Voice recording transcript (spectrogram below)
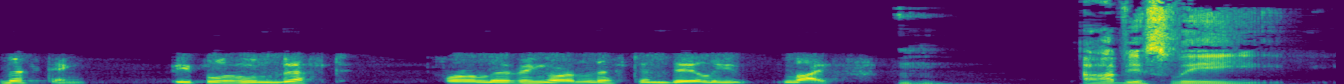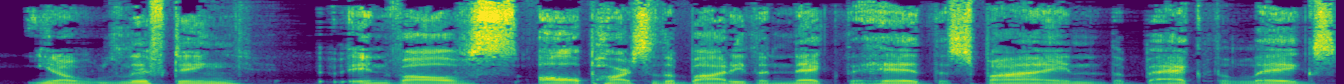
lifting. People who lift for a living or lift in daily life. Mm-hmm. Obviously, you know, lifting involves all parts of the body, the neck, the head, the spine, the back, the legs.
